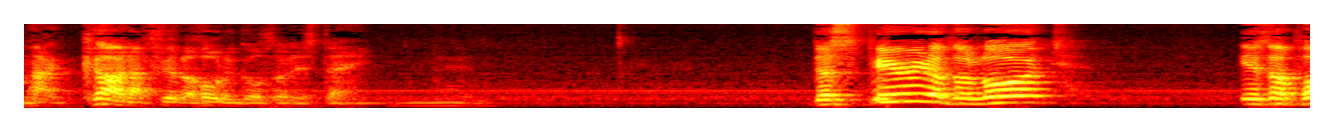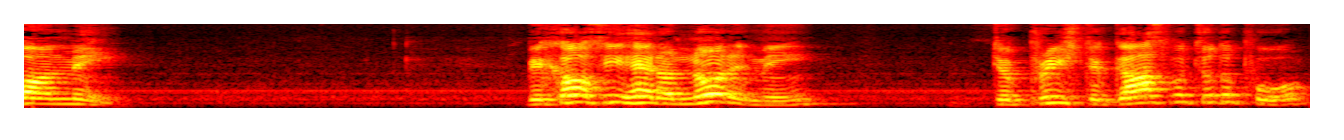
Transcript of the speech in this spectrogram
my God, I feel the Holy Ghost on this thing. The Spirit of the Lord is upon me, because he had anointed me to preach the gospel to the poor.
